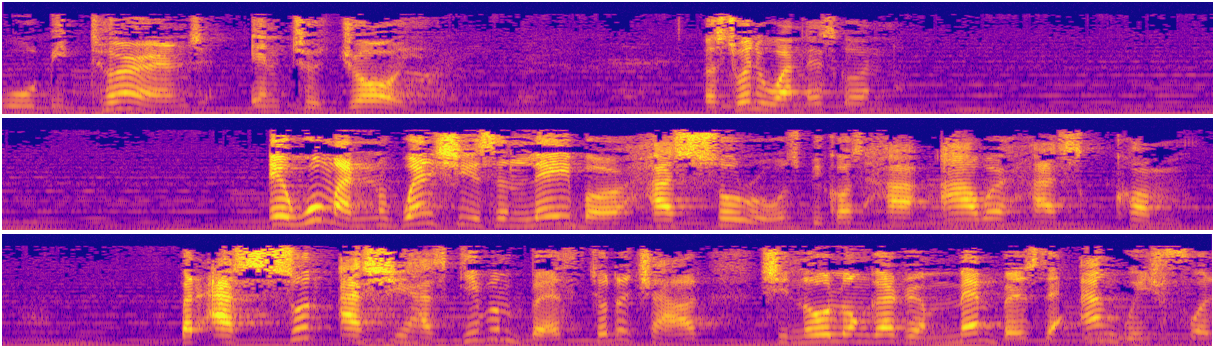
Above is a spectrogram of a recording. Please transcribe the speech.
will be turned into joy. Verse 21, let's go on. A woman, when she is in labor, has sorrows because her hour has come. But as soon as she has given birth to the child, she no longer remembers the anguish for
